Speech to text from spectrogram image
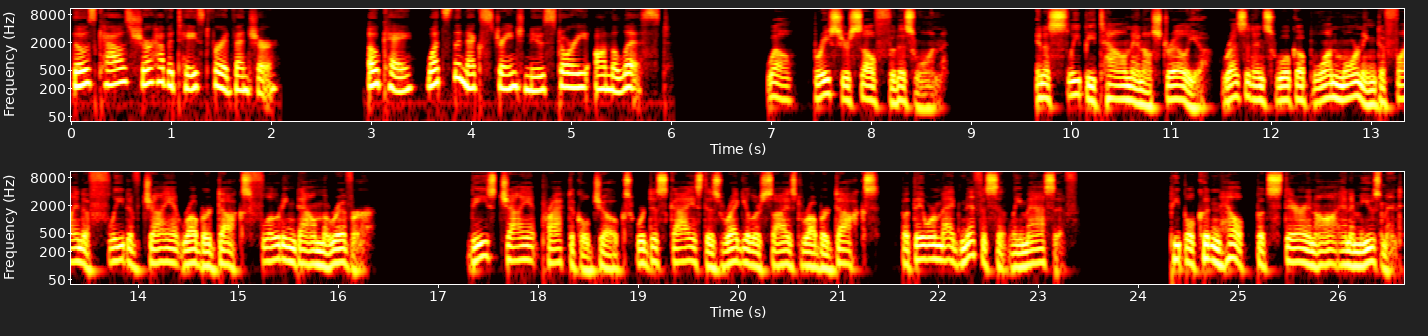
Those cows sure have a taste for adventure. Okay, what's the next strange news story on the list? Well, brace yourself for this one. In a sleepy town in Australia, residents woke up one morning to find a fleet of giant rubber ducks floating down the river. These giant practical jokes were disguised as regular sized rubber ducks, but they were magnificently massive. People couldn't help but stare in awe and amusement.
